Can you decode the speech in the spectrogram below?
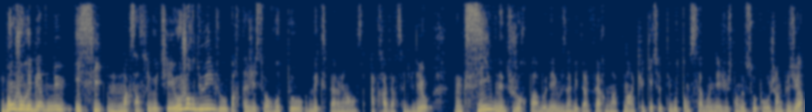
Bonjour et bienvenue, ici Maxence Rigotier. Aujourd'hui, je vais vous partager ce retour d'expérience à travers cette vidéo. Donc si vous n'êtes toujours pas abonné, je vous invite à le faire maintenant, à cliquer sur ce petit bouton s'abonner juste en dessous pour rejoindre plusieurs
